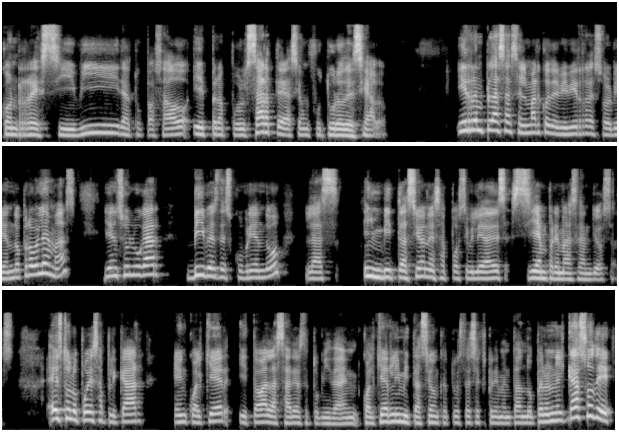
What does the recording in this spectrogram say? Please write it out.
con recibir a tu pasado y propulsarte hacia un futuro deseado. Y reemplazas el marco de vivir resolviendo problemas y en su lugar vives descubriendo las invitaciones a posibilidades siempre más grandiosas. Esto lo puedes aplicar en cualquier y todas las áreas de tu vida, en cualquier limitación que tú estés experimentando. Pero en el caso de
